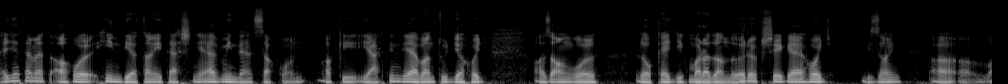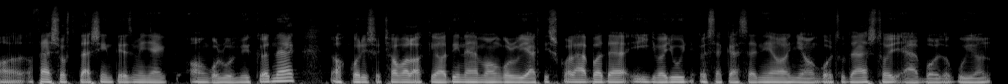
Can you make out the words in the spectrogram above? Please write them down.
egyetemet, ahol hindi a tanítási nyelv minden szakon. Aki járt Indiában, tudja, hogy az angolok egyik maradandó öröksége, hogy bizony a, a, a felsőoktatási intézmények angolul működnek, akkor is, hogyha valaki addig nem angolul járt iskolába, de így vagy úgy össze kell szednie annyi angol tudást, hogy elboldoguljon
